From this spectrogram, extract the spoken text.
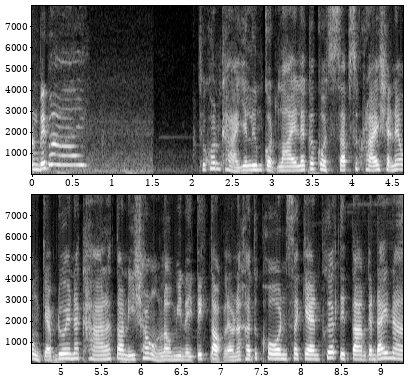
น บ๊ายบาย ทุกคนค่ะอย่าลืมกดไลค์แล้วก็กด Subscribe Channel ของแก๊ปด้วยนะคะ และตอนนี้ช่องของเรามีใน TikTok แล้วนะคะทุกคนสแกนเพื่อติดตามกันได้นะ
